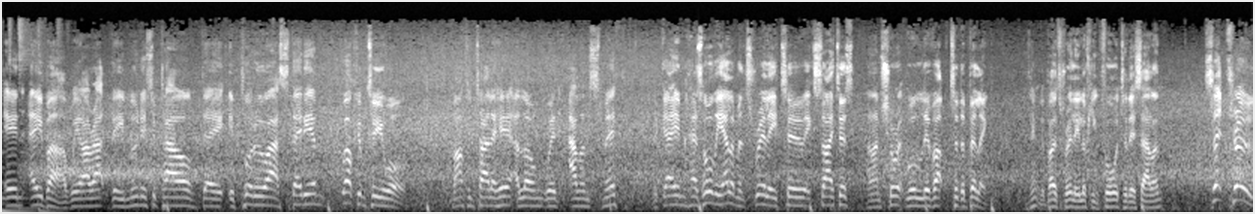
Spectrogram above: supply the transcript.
in Eibar. We are at the Municipal de Ipurua Stadium. Welcome to you all. Martin Tyler here along with Alan Smith. The game has all the elements really to excite us and I'm sure it will live up to the billing. I think we're both really looking forward to this, Alan. Slipped through.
